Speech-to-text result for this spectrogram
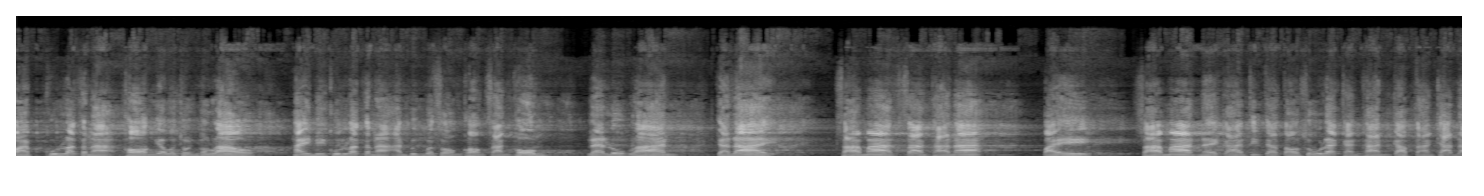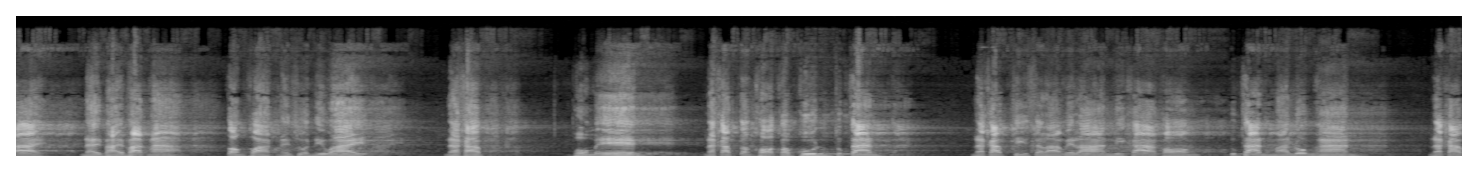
ปรับคุณลักษณะของเยาวชนของเรา ให้มีคุณลักษณะอันพึงประสงค์ของสังคม และลูกหลานจะได้สามารถสร้างฐานะไปสามารถในการที่จะต่อสู้และแข่งขันกับต่างชาติได้ในภายภาคหน้าต้องฝากในส่วนนี้ไว้นะครับ ผมเองนะครับต้องขอขอบคุณทุกท่านนะครับที่สละเวลานมีค่าของทุกท่านมาร่วมงาน นะครับ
